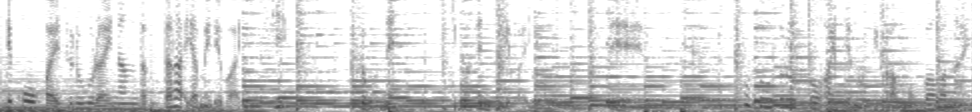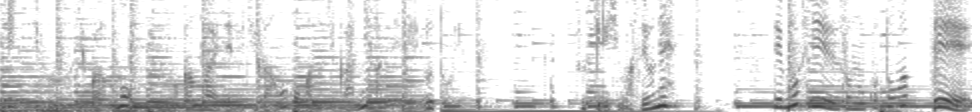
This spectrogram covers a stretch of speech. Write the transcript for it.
って後悔するぐらいなんだったらやめればいいしすぐね。行きませんって言えばいいこと。しますよね。でもしその断って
